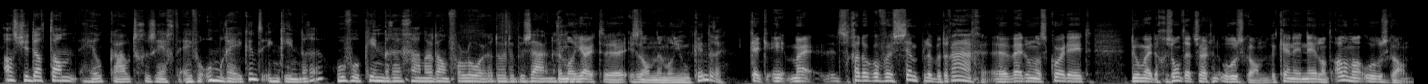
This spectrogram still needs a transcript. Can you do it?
Als je dat dan, heel koud gezegd, even omrekent in kinderen... hoeveel kinderen gaan er dan verloren door de bezuiniging? Een miljard uh, is dan een miljoen kinderen. Kijk, maar het gaat ook over simpele bedragen. Uh, wij doen als Cordate doen wij de gezondheidszorg in Uruzgan. We kennen in Nederland allemaal Uruzgan.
